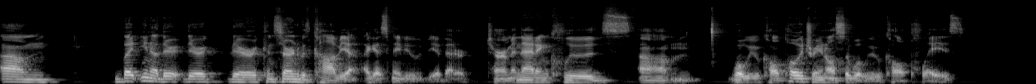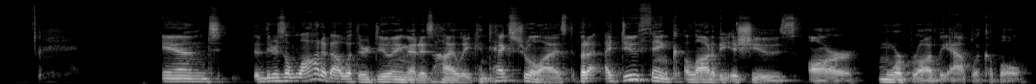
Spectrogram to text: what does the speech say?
Um, but you know they're they're they're concerned with kavya. I guess maybe it would be a better term, and that includes um, what we would call poetry and also what we would call plays. And there's a lot about what they're doing that is highly contextualized, but I, I do think a lot of the issues are more broadly applicable.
